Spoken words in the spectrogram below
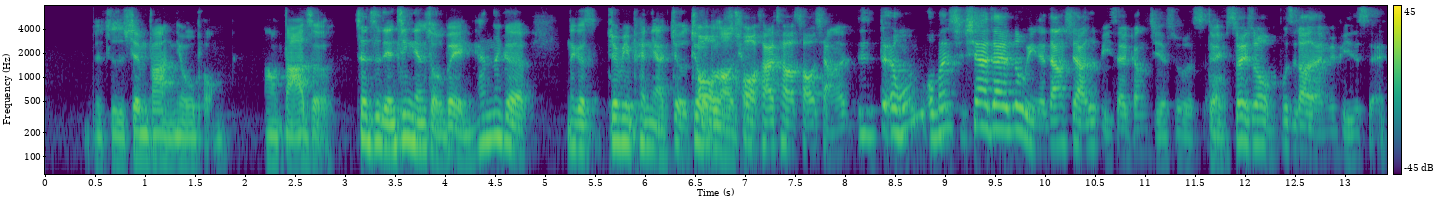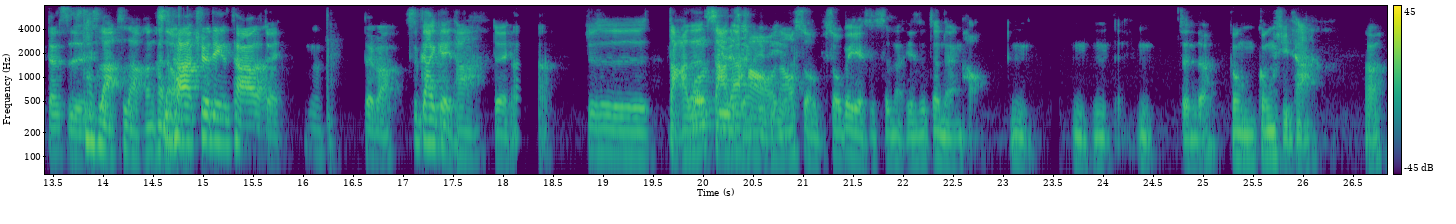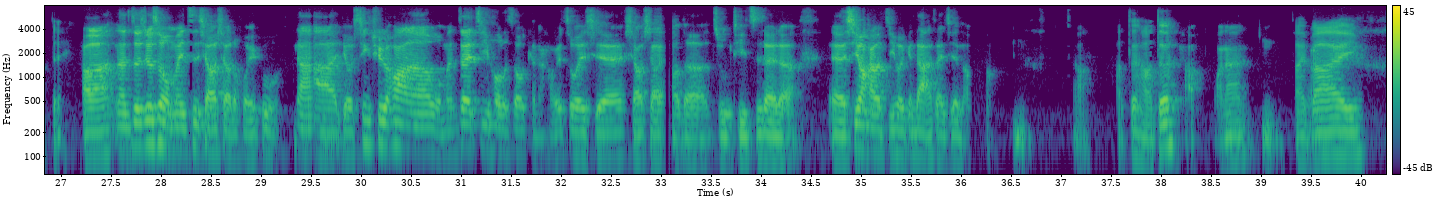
就是先发牛棚，然后打者，甚至连今年守备，你看那个那个 Jimmy Pena 就就多少球，哦，他超超强的。对，我们我们现在在录影的当下是比赛刚结束的时候，对，所以说我们不知道的 MVP 是谁，但是是啊是啊，刚看到是他，确定他了。对，嗯。对吧？是该给他，对，就是打的打的好，然后手手背也是真的也是真的很好，嗯嗯嗯，对，嗯，真的。恭恭喜他啊，对，好了，那这就是我们一次小小的回顾。那有兴趣的话呢，我们在季后的时候可能还会做一些小小的主题之类的，呃，希望还有机会跟大家再见了。嗯，好，好的好的，好，晚安，嗯，拜拜。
